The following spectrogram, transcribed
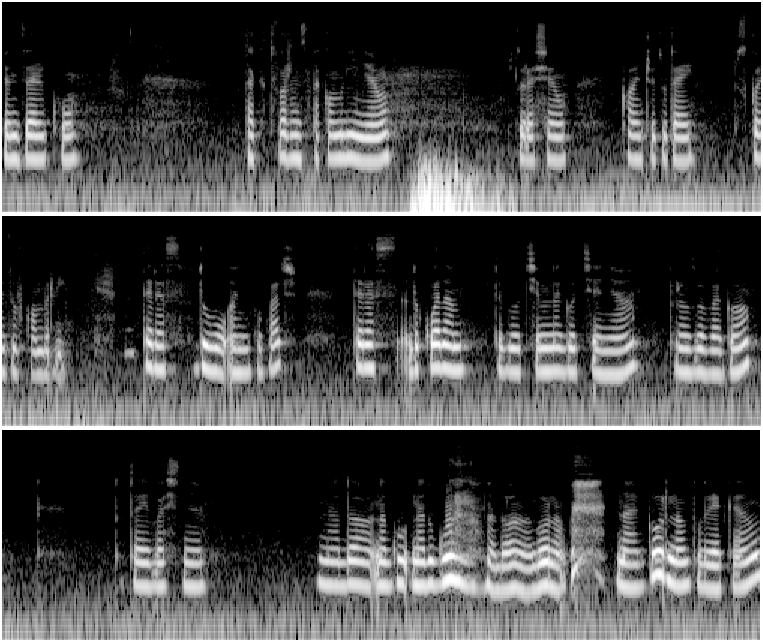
pędzelku, tak tworząc taką linię, która się kończy tutaj z końcówką brwi. Teraz w dół, Aniu, popatrz. Teraz dokładam tego ciemnego cienia brązowego tutaj właśnie na, do, na, gó, górną, na dolną, na górną, na górną powiekę.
